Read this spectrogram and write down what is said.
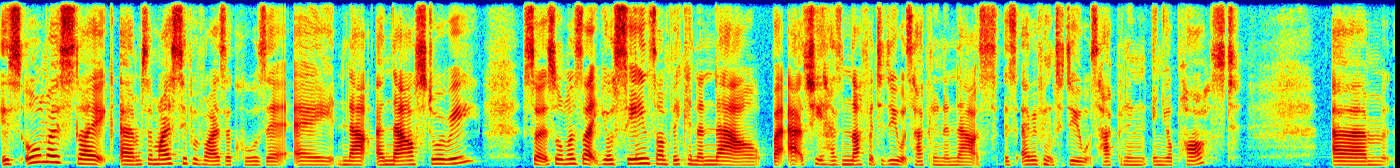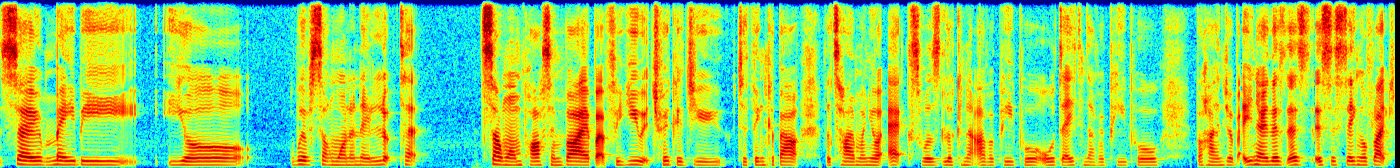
it's almost like um so my supervisor calls it a now a now story. So it's almost like you're seeing something in the now but actually it has nothing to do with what's happening in the now. It's, it's everything to do with what's happening in your past. Um so maybe you're with someone and they looked at someone passing by but for you it triggered you to think about the time when your ex was looking at other people or dating other people behind your back you know there's, there's it's this thing of like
